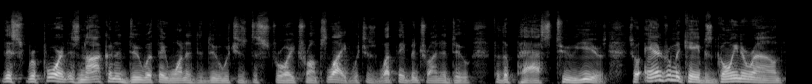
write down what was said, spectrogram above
this report is not going to do what they wanted to do, which is destroy Trump's life, which is what they've been trying to do for the past two years. So Andrew McCabe is going around,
